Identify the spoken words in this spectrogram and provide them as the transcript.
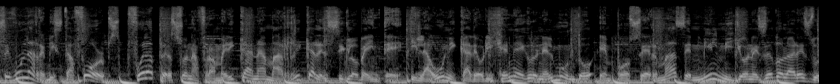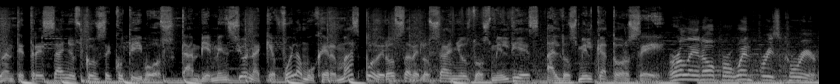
Según la revista Forbes, fue la persona afroamericana más rica del siglo XX y la única de origen negro en el mundo en poseer más de mil millones de dólares durante tres años consecutivos. También menciona que fue la mujer más poderosa de los años 2010 al 2014. Early in Oprah Winfrey's career,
